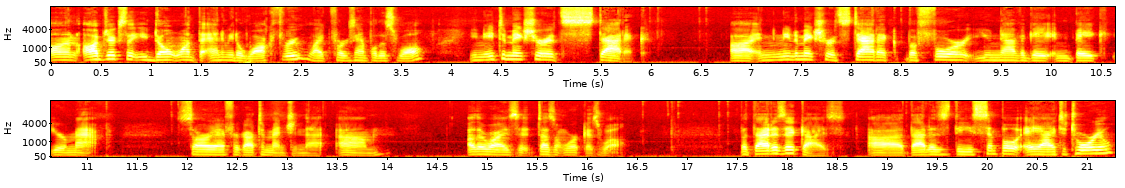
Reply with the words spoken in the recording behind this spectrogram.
on objects that you don't want the enemy to walk through, like for example this wall, you need to make sure it's static. Uh, and you need to make sure it's static before you navigate and bake your map. Sorry, I forgot to mention that. Um, otherwise, it doesn't work as well. But that is it, guys. Uh, that is the simple AI tutorial.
